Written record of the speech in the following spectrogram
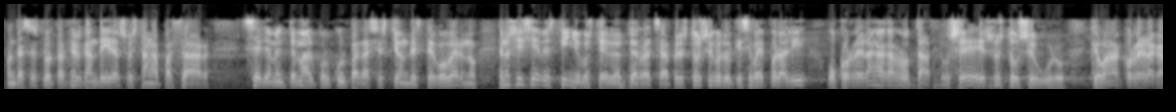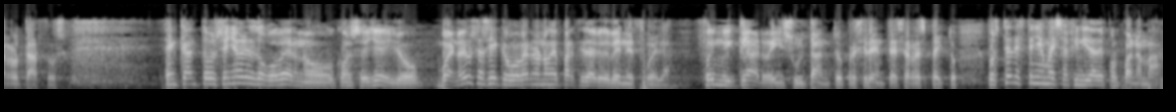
onde as explotacións gandeiras o están a pasar seriamente mal por culpa da xestión deste goberno. E non sei se é vestiño vostede da terra xa, pero estou seguro que se vai por ali o correrán a garrotazos, eh? eso estou seguro, que o van a correr a garrotazos. En canto aos señores do goberno, conselleiro, bueno, eu xa sei que o goberno non é partidario de Venezuela. Foi moi claro e insultante o presidente a ese respecto. Vostedes teñen máis afinidade por Panamá.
